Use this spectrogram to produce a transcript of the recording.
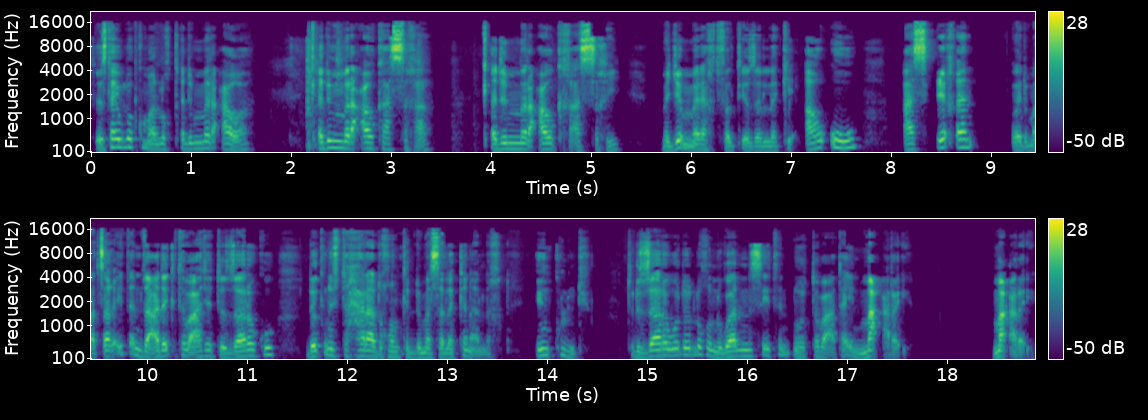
ስለዚ እንታይ ይብለኩም ኣለኹ ቀድሚ ምርዓዋ ቀድሚ ምርዓው ካስኻ ቀድሚ ምርዓው ክኣስኺ መጀመርያ ክትፈልጥዮ ዘለኪ ኣብኡ ኣስዒቐን ወይ ድማ ፀቂጠን ብዛዕባ ደቂ ተባዕትዮ ተዛረብኩ ደቂ ኣንስትዮ ሓራ ድኾንክ እንድመሰለክን ኣለኽን ኢንክሉድ እዩ ትዛረቦ ዘለኹ ንጓል ኣንስተይትን ንወዲ ተባዕታይን ማዕረ እዩ ማዕረ እዩ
